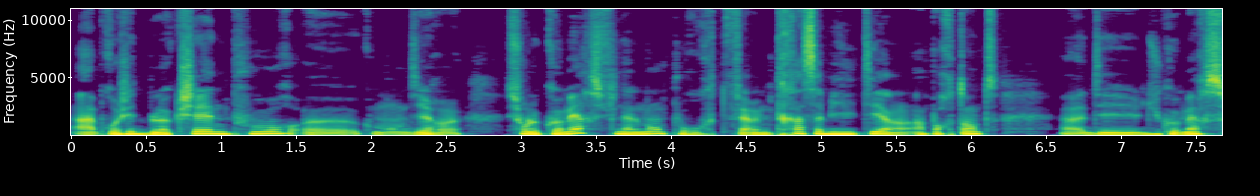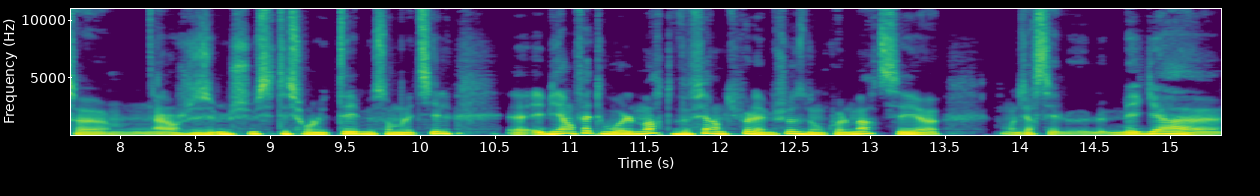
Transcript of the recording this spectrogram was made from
à un projet de blockchain pour, comment dire, sur le commerce finalement, pour faire une traçabilité importante euh, des, du commerce, euh, alors je, me suis c'était sur le thé me semble-t-il, et eh bien en fait Walmart veut faire un petit peu la même chose. Donc Walmart c'est euh, comment dire c'est le, le, méga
